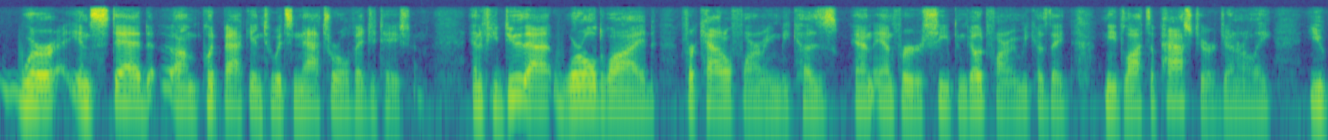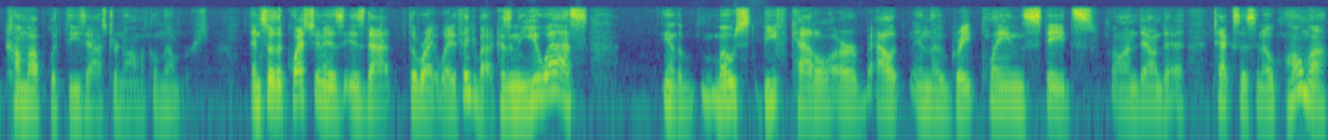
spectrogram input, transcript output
were instead um, put back into its natural vegetation. And if you do that worldwide for cattle farming because and, and for sheep and goat farming because they need lots of pasture generally, you come up with these astronomical numbers. And so the question is, is that the right way to think about it? Because in the US, you know, the most beef cattle are out in the Great Plains states on down to Texas and Oklahoma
